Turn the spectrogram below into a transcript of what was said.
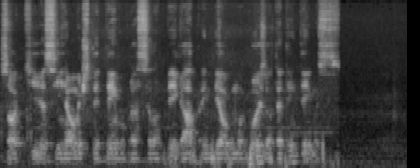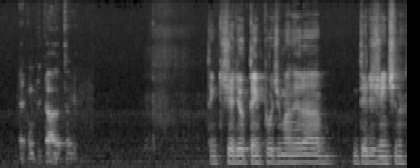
Só que, assim, realmente ter tempo pra, sei lá, pegar, aprender alguma coisa, eu até tentei, mas é complicado também. Tem que gerir o tempo de maneira inteligente, né?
